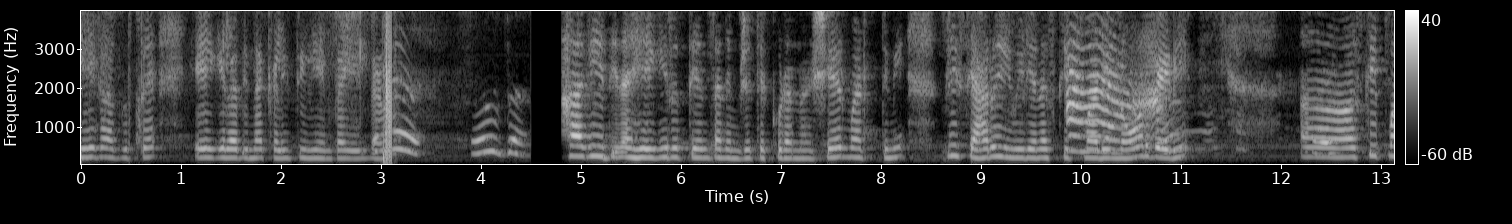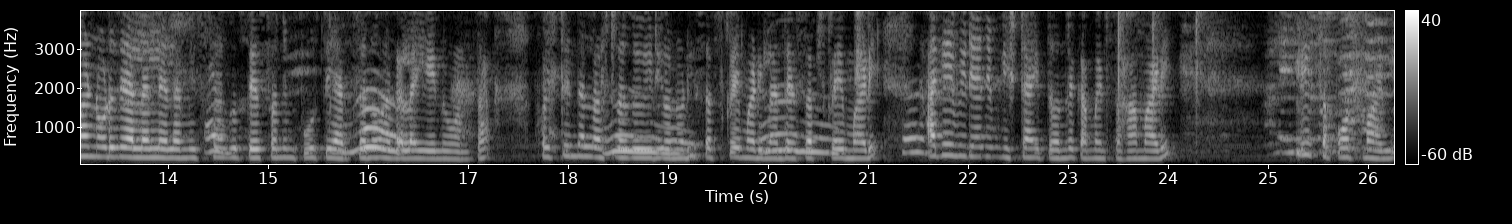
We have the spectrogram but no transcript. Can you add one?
ಹೇಗಾಗುತ್ತೆ? ಹೇಗೆಲ್ಲ ದಿನ ಕಳಿತೀವಿ ಅಂತ ಹೇಳ್ತಾಳೆ ಹಾಗೆ ಈ ದಿನ ಹೇಗಿರುತ್ತೆ ಅಂತ ನಿಮ್ಮ ಜೊತೆ ಕೂಡ ನಾನು ಶೇರ್ ಮಾಡ್ತೀನಿ. ಪ್ಲೀಸ್ ಯಾರೂ ಈ ವಿಡಿಯೋನ ಸ್ಕಿಪ್ ಮಾಡಿ ನೋಡಬೇಡಿ. ಸ್ಕಿಪ್ ಮಾಡಿ ನೋಡಿದ್ರೆ ಅಲ್ಲಲ್ಲೆಲ್ಲ ಮಿಸ್ ಆಗುತ್ತೆ. ಸೊ ನಿಮ್ಮ ಪೂರ್ತಿ ಅರ್ಥನೂ ಆಗಲ್ಲ ಏನು ಅಂತ. ಫಸ್ಟಿಂದ ಲಾಸ್ಟ್ವರೆಗೂ ವಿಡಿಯೋ ನೋಡಿ ಸಬ್ಸ್ಕ್ರೈಬ್ ಮಾಡಿಲ್ಲ ಅಂದರೆ ಸಬ್ಸ್ಕ್ರೈಬ್ ಮಾಡಿ. ಹಾಗೆ ವಿಡಿಯೋ ನಿಮ್ಗೆ ಇಷ್ಟ ಆಯಿತು ಅಂದರೆ ಕಮೆಂಟ್ ಸಹ ಮಾಡಿ. ಪ್ಲೀಸ್ ಸಪೋರ್ಟ್ ಮಾಡಿ.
